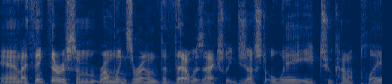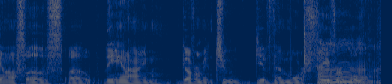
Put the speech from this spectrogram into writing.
And I think there were some rumblings around that that was actually just a way to kind of play off of uh, the Anaheim government to give them more favorable Ah,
